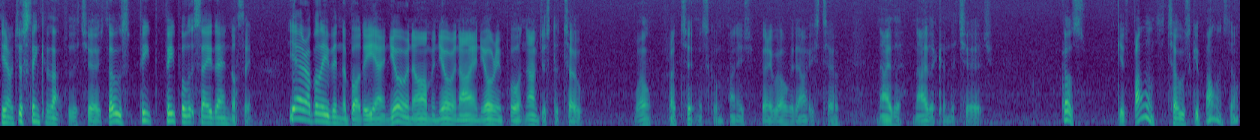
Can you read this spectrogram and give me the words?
you know, just think of that for the church. Those pe- people that say they're nothing. Yeah, I believe in the body, yeah, and you're an arm and you're an eye and you're important, I'm just a toe. Well, Fred Titmus couldn't manage very well without his toe. Neither neither can the church. Because gives balance. Toes give balance, don't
